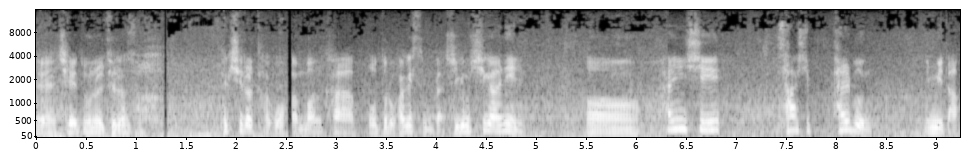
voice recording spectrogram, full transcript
예, 제 돈을 들여서 택시를 타고 한번 가보도록 하겠습니다. 지금 시간이, 어, 1시 48분입니다.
